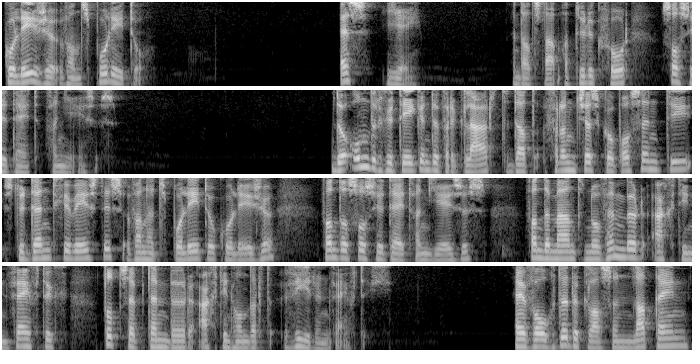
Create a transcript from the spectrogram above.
College van Spoleto S.J. En dat staat natuurlijk voor Sociëteit van Jezus. De ondergetekende verklaart dat Francesco Possenti student geweest is van het Spoleto College van de Sociëteit van Jezus van de maand november 1850 tot september 1854. Hij volgde de klassen Latijn,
